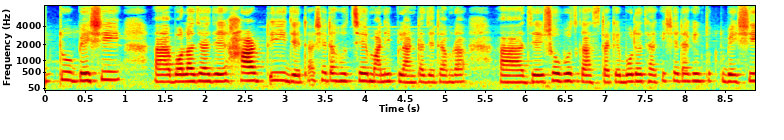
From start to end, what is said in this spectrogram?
একটু বেশি বলা যায় যে হার্ডি যেটা, সেটা হচ্ছে মানি প্ল্যান্টটা যেটা আমরা যে সবুজ গাছটাকে বলে থাকি, সেটা কিন্তু একটু বেশি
